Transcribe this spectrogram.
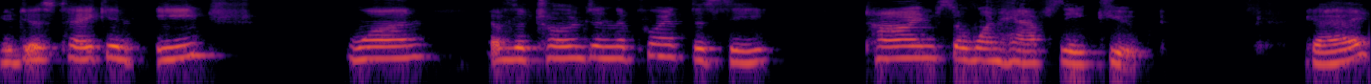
You're just taking each one of the terms in the parenthesis times the 1 half z cubed. Okay?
